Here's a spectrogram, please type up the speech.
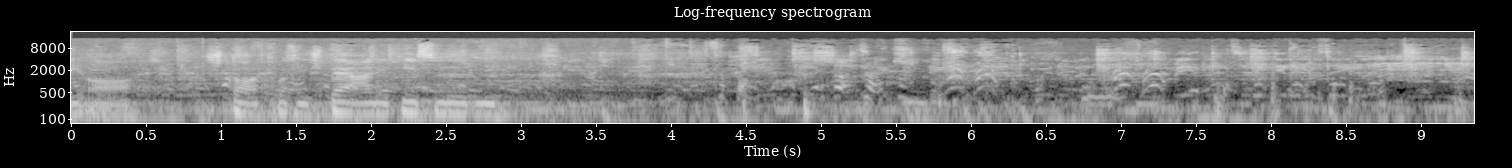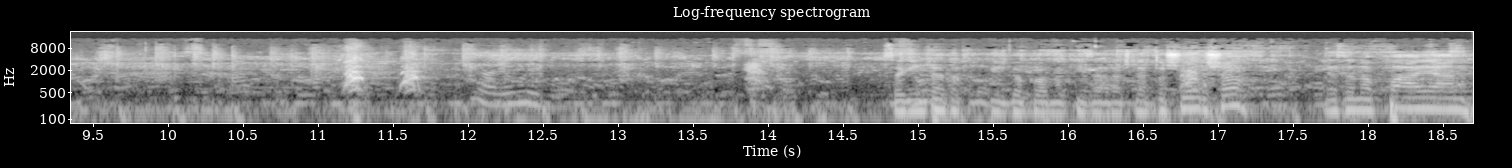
a starthoz is beállni, készülődni. Szegény Teta kisgakarnak kizárás lett a sorsa. Ezen a pályán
